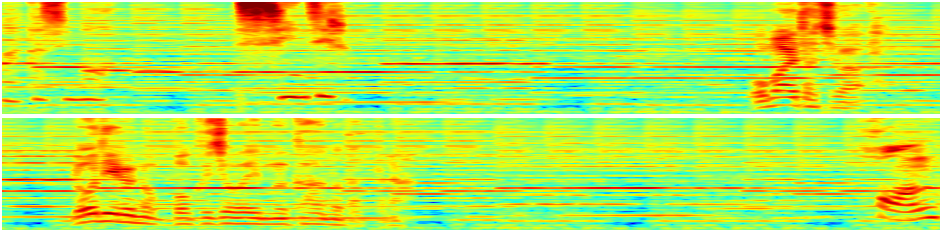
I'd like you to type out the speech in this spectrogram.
私も信じる。お前たちはロディルの牧場へ向かうのだったな。本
